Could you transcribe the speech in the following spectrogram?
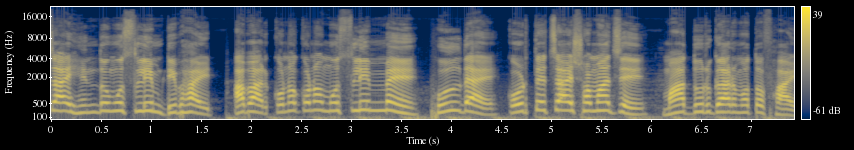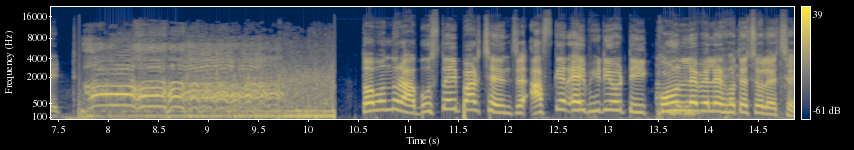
চায় হিন্দু মুসলিম ডিভাইড আবার কোন কোন মুসলিম মেয়ে ফুল দেয় করতে চায় সমাজে মা দুর্গার মতো ফাইট তো বন্ধুরা বুঝতেই পারছেন যে আজকের এই ভিডিওটি কোন লেভেলের হতে চলেছে।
